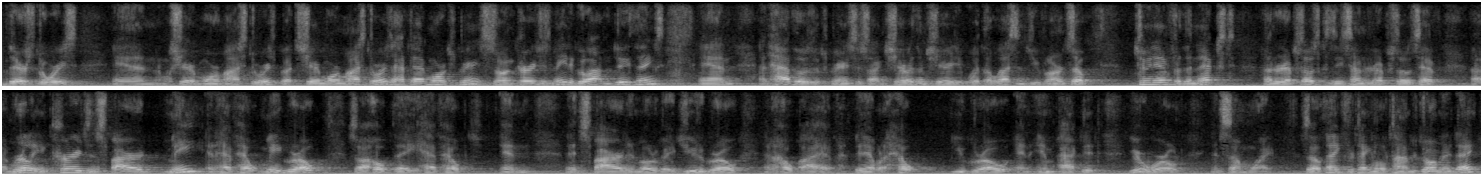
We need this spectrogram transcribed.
their stories and we'll share more of my stories. But to share more of my stories, I have to have more experience. So it encourages me to go out and do things and and have those experiences so I can share with them, share with the lessons you've learned. So tune in for the next 100 episodes because these 100 episodes have uh, really encouraged, inspired me, and have helped me grow. So I hope they have helped and inspired and motivated you to grow. And I hope I have been able to help you grow and impacted your world in some way. So thanks for taking a little time to join me today.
